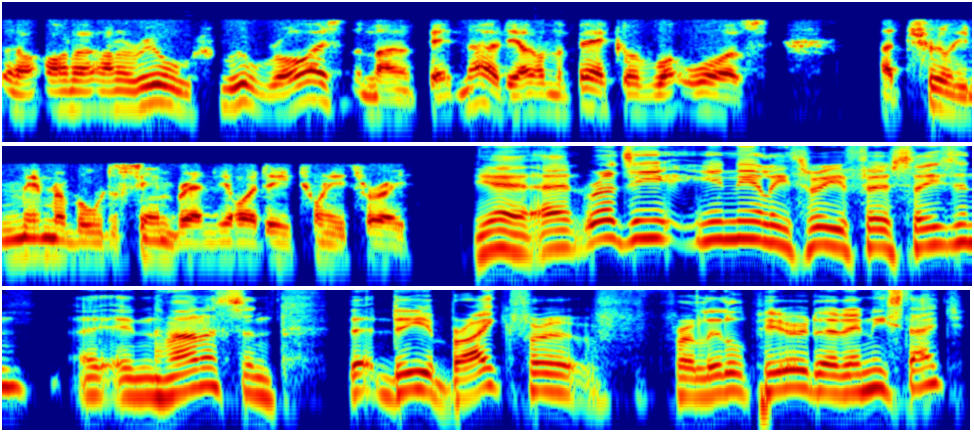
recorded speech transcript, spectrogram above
uh, on a, on a real real rise at the moment, Pat. No doubt on the back of what was a truly memorable December and the ID 23. Yeah, and Rodsy, you're nearly through your first season uh, in harness, and do you break for for a little period at any stage?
